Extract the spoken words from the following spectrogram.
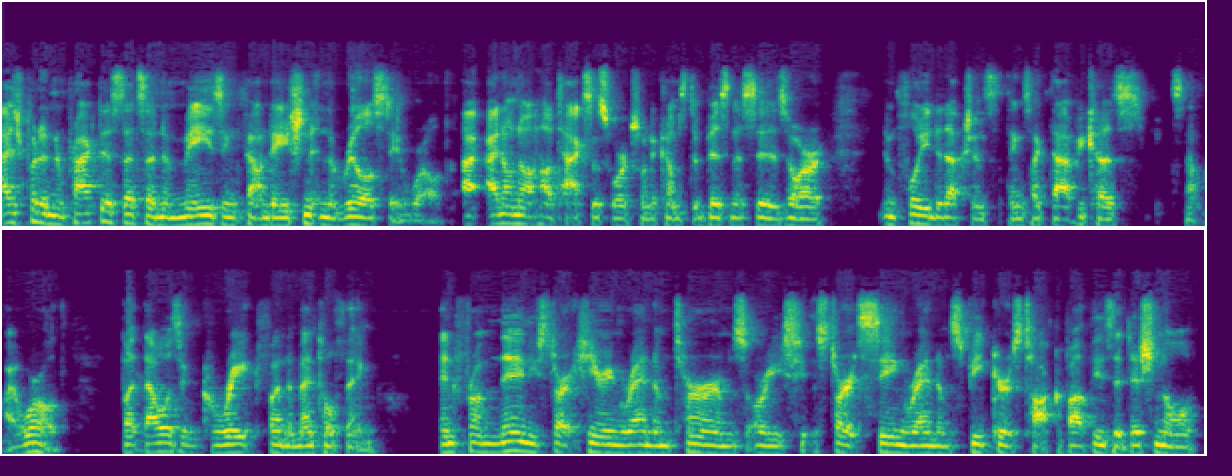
as you put it in practice. That's an amazing foundation in the real estate world. I, I, don't know how taxes works when it comes to businesses or employee deductions and things like that because it's not my world. But that was a great fundamental thing. And from then you start hearing random terms or you start seeing random speakers talk about these additional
